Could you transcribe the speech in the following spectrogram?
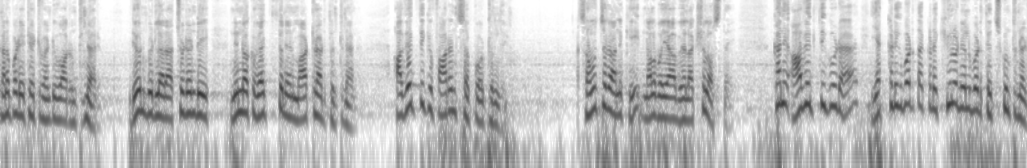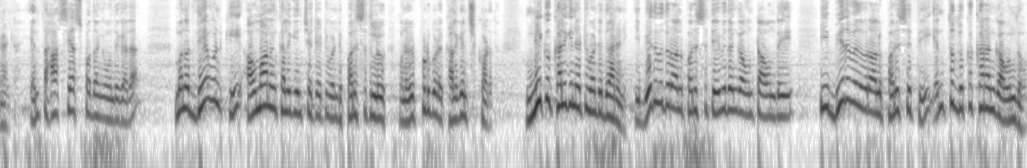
కనపడేటటువంటి వారు ఉంటున్నారు. దేవుని బిడ్డలారా చూడండి నిన్న ఒక వ్యక్తితో నేను మాట్లాడుతుంటున్నాను. ఆ వ్యక్తికి ఫారెన్ సపోర్ట్ ఉంది. సంవత్సరానికి నలభై యాభై లక్షలు వస్తాయి. కానీ ఆ వ్యక్తి కూడా ఎక్కడికి పడితే అక్కడ క్యూలో నిలబడి తెచ్చుకుంటున్నాడంట. ఎంత హాస్యాస్పదంగా ఉంది కదా. మన దేవునికి అవమానం కలిగించేటటువంటి పరిస్థితులు మనం ఎప్పుడు కూడా కలిగించకూడదు. నీకు కలిగినటువంటి దానిని ఈ బీద విధురాల పరిస్థితి ఏ విధంగా ఉంటా ఉంది? ఈ బీద విధురాల పరిస్థితి ఎంత దుఃఖకరంగా ఉందో.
